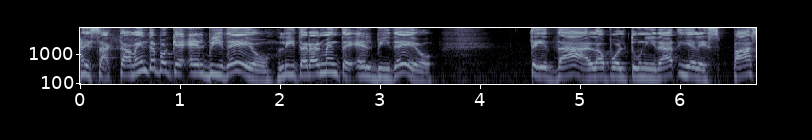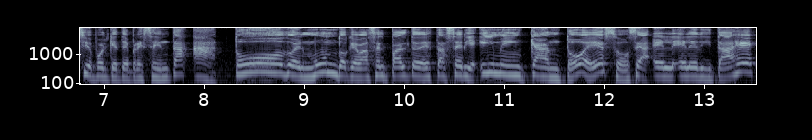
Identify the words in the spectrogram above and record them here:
Exactamente, porque el video, literalmente el video, te da la oportunidad y el espacio porque te presenta a todo el mundo que va a ser parte de esta serie. Y me encantó eso. O sea, el, el editaje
